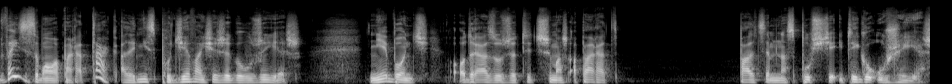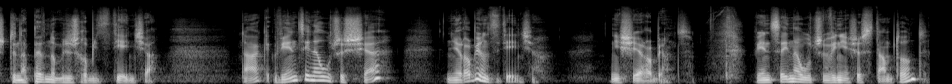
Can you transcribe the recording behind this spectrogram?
weź ze sobą aparat, tak, ale nie spodziewaj się, że go użyjesz. Nie bądź od razu, że ty trzymasz aparat palcem na spuście i ty go użyjesz. Ty na pewno będziesz robić zdjęcia. Tak? Więcej nauczysz się nie robiąc zdjęcia, niż je robiąc. Więcej nauczy, wyniesiesz stamtąd,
